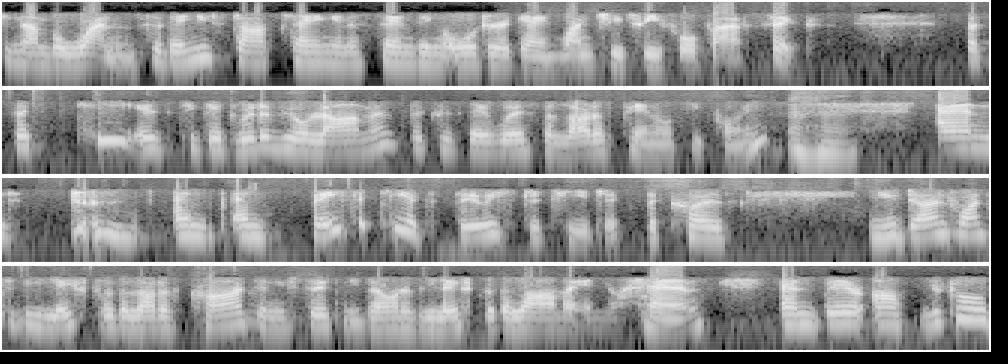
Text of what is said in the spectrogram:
to number one. So then you start playing in ascending order again: one, two, three, four, five, six. But the key is to get rid of your llamas because they're worth a lot of penalty points. And and and basically, it's very strategic because you don't want to be left with a lot of cards, and you certainly don't want to be left with a llama in your hand. And there are little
